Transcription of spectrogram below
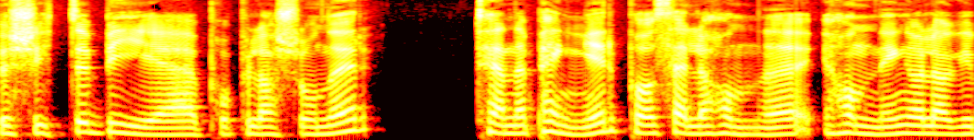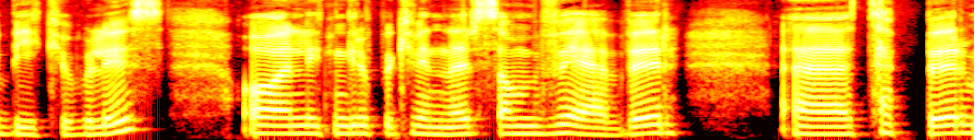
beskytter biepopulasjoner, tjener penger på å selge honning og lage bikubelys, og en liten gruppe kvinner som vever tepper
